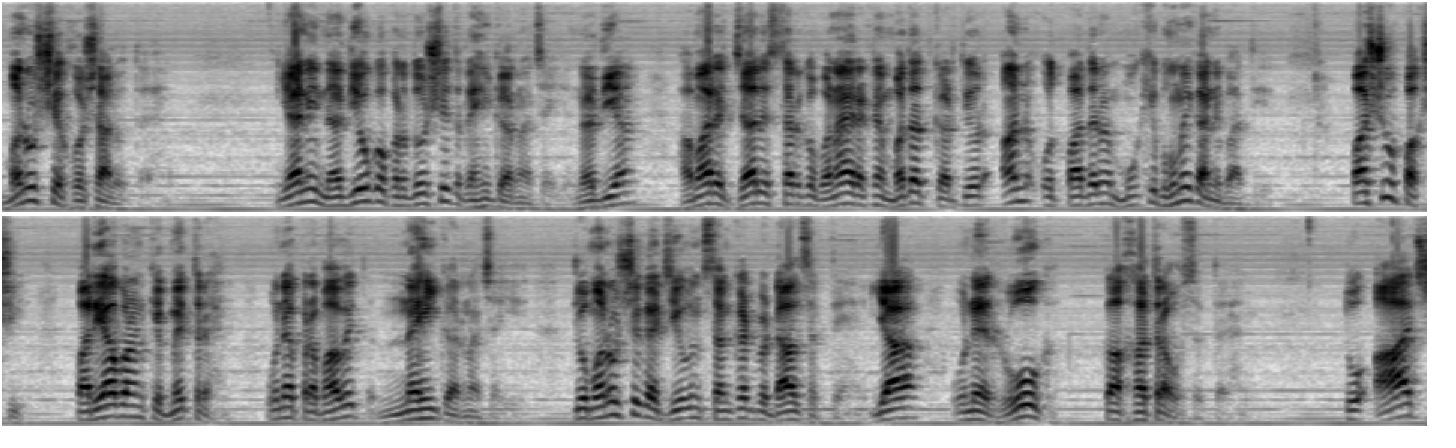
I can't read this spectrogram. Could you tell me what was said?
मनुष्य खुशहाल होता है। यानी नदियों को प्रदूषित नहीं करना चाहिए। नदियाँ हमारे जल स्तर को बनाए रखने में मदद करती है और अन्न उत्पादन में मुख्य भूमिका निभाती है। पशु पक्षी, पर्यावरण के मित्र हैं, उन्हें प्रभावित नहीं करना चाहिए। जो मनुष्य का जीवन संकट में डाल सकते हैं या उन्हें रोग का खतरा हो सकता है। तो आज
